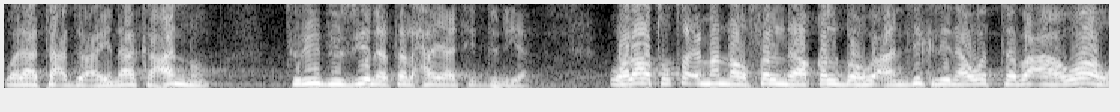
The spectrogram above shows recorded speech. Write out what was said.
walaa tacdu caynaaka canhum turiidu ziinaةa اlxayaaةi اdunya walaa tuطic man akfalnaa qalbahu can dikrina waاtabaca hawaahu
